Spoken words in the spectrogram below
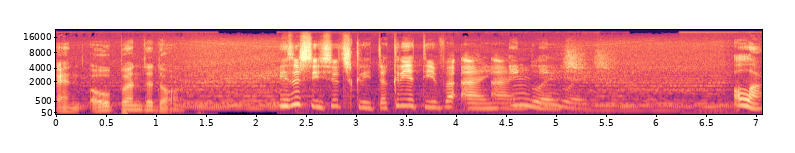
and open the door. Exercício de escrita criativa em, inglês. Olá!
